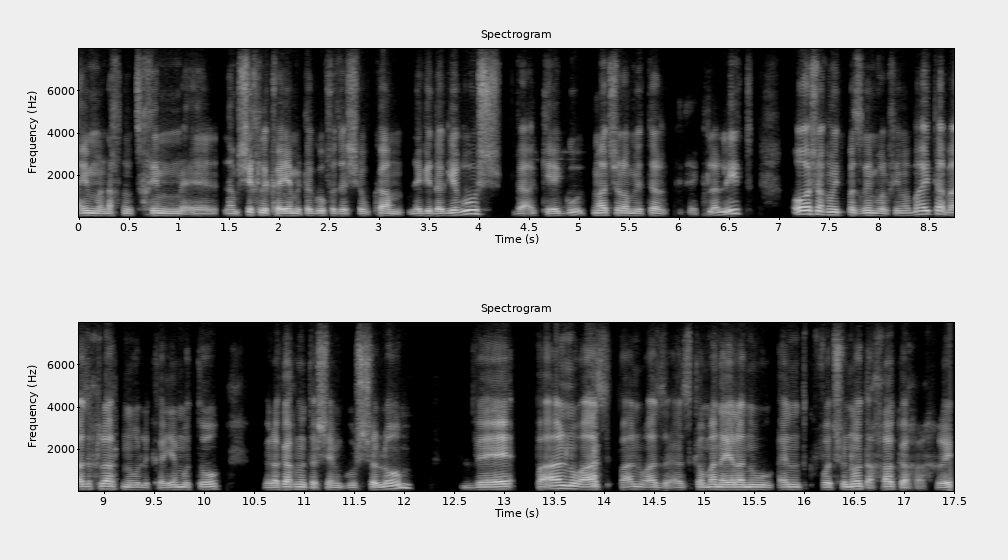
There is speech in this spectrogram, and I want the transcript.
האם אנחנו צריכים אה, להמשיך לקיים את הגוף הזה שהוקם נגד הגירוש, כתנועת שלום יותר כללית, או שאנחנו מתפזרים והולכים הביתה, ואז החלטנו לקיים אותו, ולקחנו את השם גוש שלום, ופעלנו אז, פעלנו אז, אז כמובן היה לנו, היה לנו תקופות שונות, אחר כך, אחרי,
